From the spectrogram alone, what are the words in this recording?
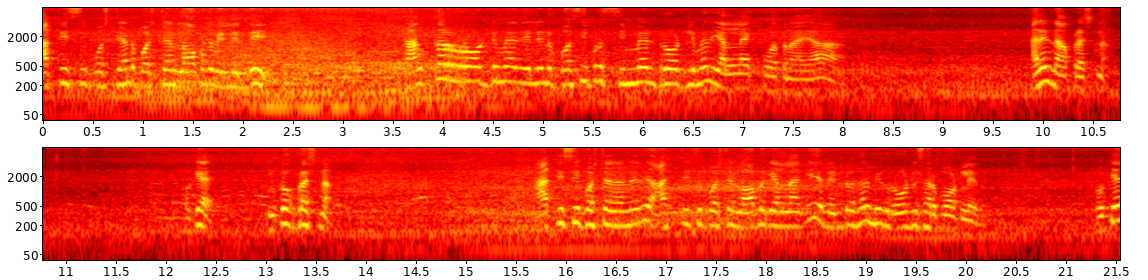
RTC bus stand bus stand లోపలికి వెళ్ళింది. కంకర రోడ్డు మీద వెళ్ళిన బస్సు ఇప్పుడు సిమెంట్ రోడ్ల మీద వెళ్ళలేకపోతున్నాయా? అని నా ప్రశ్న. ఓకే? ఇంకొక ప్రశ్న. ఆర్టీసీ బస్ స్టాండ్ అనేది ఆర్టీసీ బస్ స్టాండ్ లోపలికి వెళ్ళడానికి రెండోసారి మీకు రోడ్లు సరిపోవట్లేదు. ఓకే?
